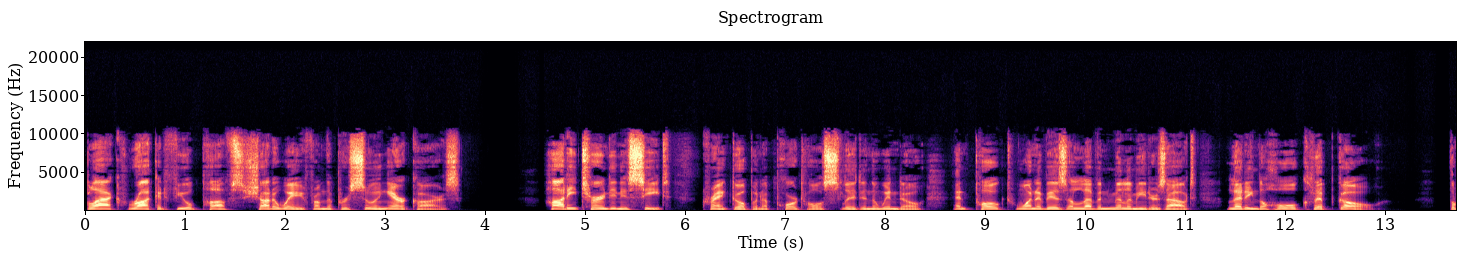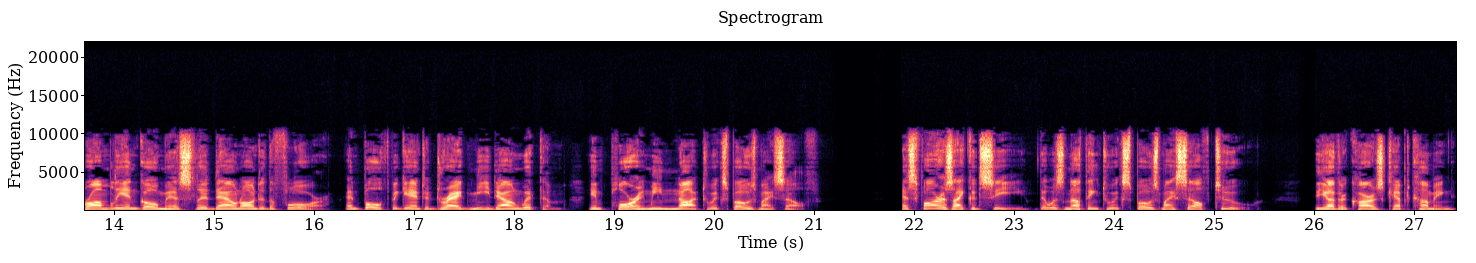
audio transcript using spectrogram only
black rocket fuel puffs shot away from the pursuing air cars. Hoddy turned in his seat, cranked open a porthole slit in the window, and poked one of his 11 millimeters out, letting the whole clip go. Thrombley and Gomez slid down onto the floor, and both began to drag me down with them, imploring me not to expose myself. As far as I could see, there was nothing to expose myself to. The other cars kept coming,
